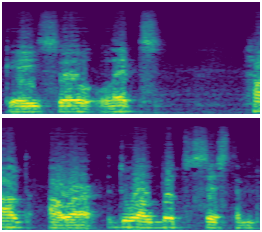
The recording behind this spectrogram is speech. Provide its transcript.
Okay, so let's have our dual boot system.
